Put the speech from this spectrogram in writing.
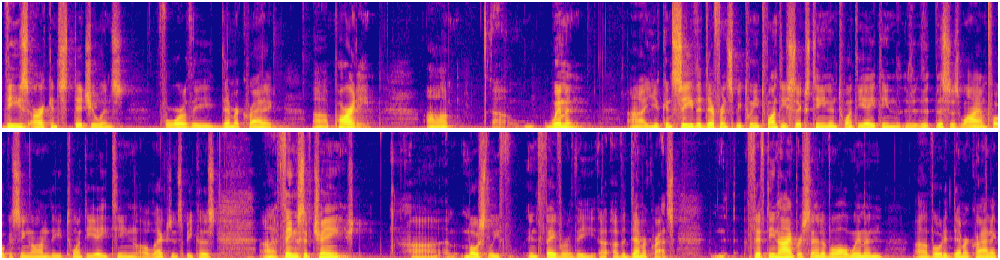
These are constituents for the Democratic uh, Party. Uh, uh, women, uh, you can see the difference between 2016 and 2018. Th- this is why I'm focusing on the 2018 elections because uh, things have changed, uh, mostly f- in favor of the, of the Democrats. 59% of all women voted Democratic,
